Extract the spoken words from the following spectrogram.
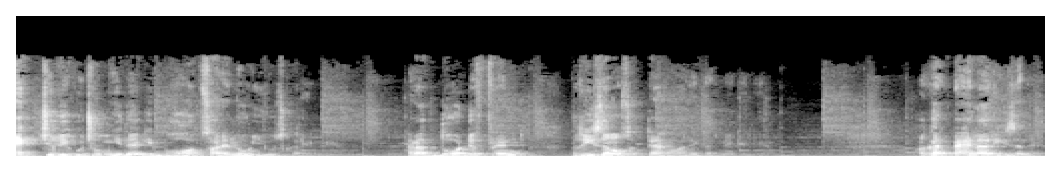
एक्चुअली कुछ उम्मीद है कि बहुत सारे लोग यूज़ करेंगे। है ना? दो डिफरेंट रीजन हो सकते हैं हमारे करने के लिए। अगर पहला रीजन है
